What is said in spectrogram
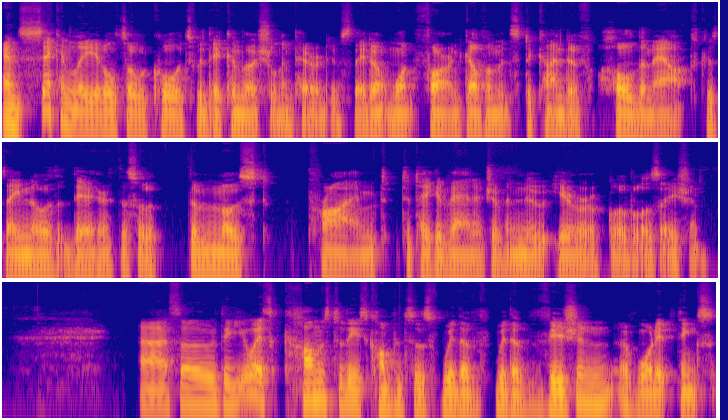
And secondly, it also accords with their commercial imperatives. They don't want foreign governments to kind of hold them out because they know that they're the sort of the most primed to take advantage of a new era of globalization. Uh, so the US comes to these conferences with a with a vision of what it thinks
